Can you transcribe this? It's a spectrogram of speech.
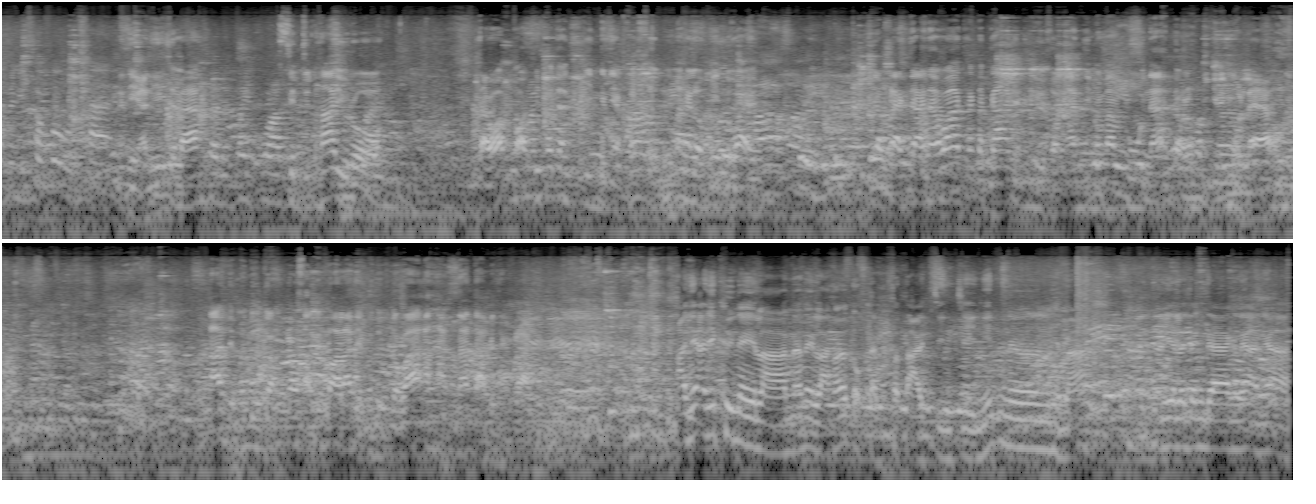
Japanese tofu ใช่อันนี้อันนี้ใช่ไหม10.5ยูโร แต่ว่าก่อนที่เขาจะกินกันเนี่ยเขาเสิร์ฟมาให้เรากินด้วยอย่าแปลกใจนะว่าแท็กตะกร้าเนี่ยมันอยู่สองอันจริงมันมาคูณนะ แต่ว่าเรากินไปหมดแล้วอะเดี๋ยวมาดูกันเราสั่งเรียบร้อยแล้วเดี๋ยวมาดูกันว่าอาหารหน้าตาเป็นอย่างไร อันนี้อันนี้คือในร้านนะในร้านเขาจะตกแต่งสไตล์จีนๆนิดนึงเห็นไหมมีอะไรแดงๆเนี่ยอันเนี้ยอะ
